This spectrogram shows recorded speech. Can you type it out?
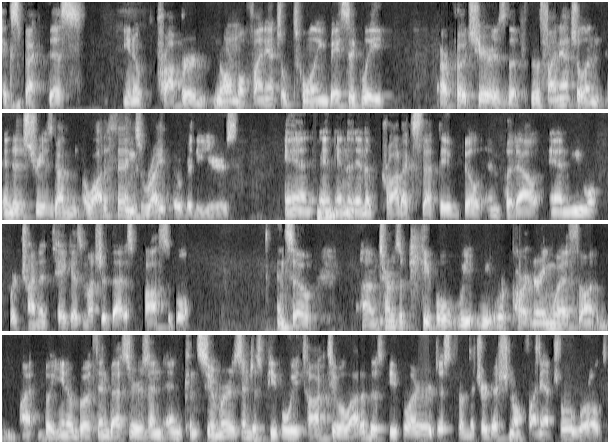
expect this, you know, proper normal financial tooling. Basically, our approach here is the, the financial in- industry has gotten a lot of things right over the years, and, mm-hmm. and, and the products that they've built and put out. And we we're trying to take as much of that as possible. And so, um, in terms of people we, we are partnering with, uh, but you know, both investors and, and consumers and just people we talk to, a lot of those people are just from the traditional financial world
